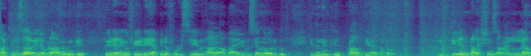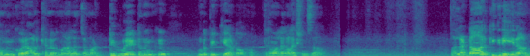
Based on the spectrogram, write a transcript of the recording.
ബട്ടൺസ് അവൈലബിൾ ആണ്. നിങ്ങൾക്ക് ഫീഡ് ചെയ്യണമെങ്കിൽ ഫീഡ് ചെയ്യുക പിന്നെ ഫുൾ സ്ലീവ് അബായ യൂസ് ചെയ്യുന്നവർക്കും ഇത് നിങ്ങൾക്ക് പ്രാവർത്തികമാക്കാം കേട്ടോ ഇഡിലൻ കളക്ഷൻസ് ആണ് എല്ലാവരും നിങ്ങൾക്ക് ഒരാൾക്ക് തന്നെ ഒരു നാലഞ്ചെണ്ണം അടിപൊളിയായിട്ട് നിങ്ങൾക്ക് കൊണ്ട് പിക്ക് ചെയ്യാം കേട്ടോ അത്ര നല്ല കളക്ഷൻസ് ആണ്. നല്ല ഡാർക്ക് ഗ്രീൻ ആണ്.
